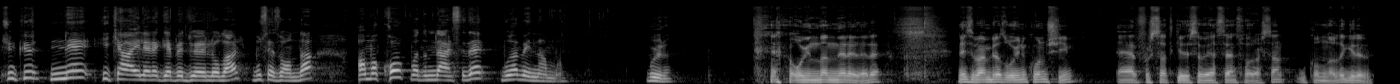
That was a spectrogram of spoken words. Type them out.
Çünkü ne hikayelere gebe düellolar bu sezonda ama korkmadım derse de buna ben inanmam. Buyurun. Oyundan nerelere? Neyse ben biraz oyunu konuşayım. Eğer fırsat gelirse veya sen sorarsan bu konularda girerim.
